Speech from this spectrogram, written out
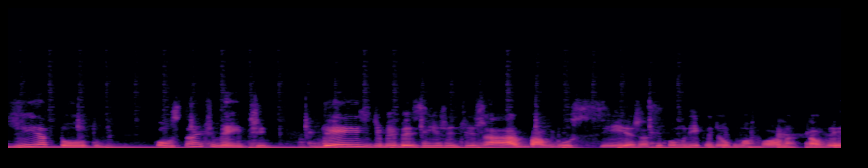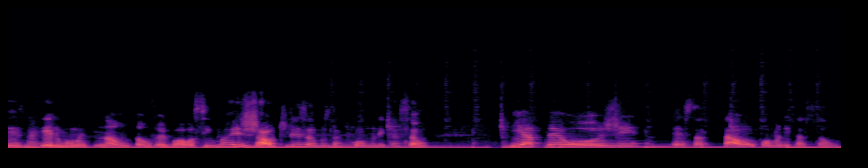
dia todo, constantemente Desde bebezinho a gente já balbucia, já se comunica de alguma forma, talvez naquele momento não tão verbal assim, mas já utilizamos da comunicação. E até hoje, essa tal comunicação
